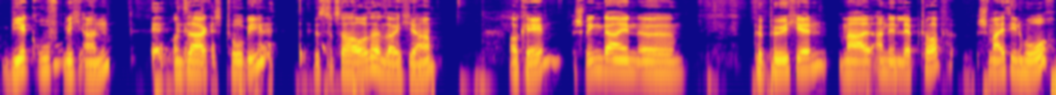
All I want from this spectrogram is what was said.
Birk ruft mich an und sagt, Tobi, bist du zu Hause? Dann sage ich ja. Okay, schwing dein äh, Pöpöchen mal an den Laptop, schmeiß ihn hoch.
